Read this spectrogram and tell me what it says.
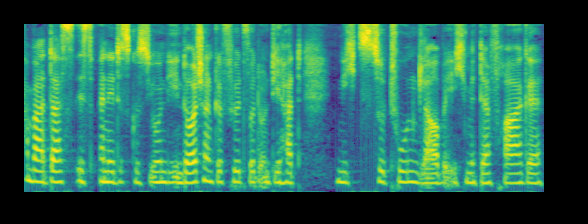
Aber das ist eine Diskussion, die in Deutschland geführt wird und die hat nichts zu tun, glaube ich, mit der Frage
